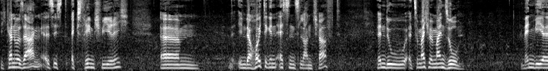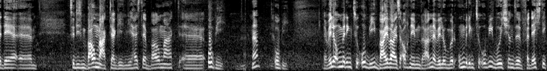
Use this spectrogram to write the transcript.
ich kann nur sagen, es ist extrem schwierig ähm, in der heutigen Essenslandschaft, wenn du, äh, zum Beispiel mein Sohn, wenn wir der, äh, zu diesem Baumarkt da gehen, wie heißt der Baumarkt? Äh, Obi. Ne? Obi. Da will er unbedingt zu Obi, war es auch nebendran, da will er unbedingt zu Obi, wo ich schon so verdächtig,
